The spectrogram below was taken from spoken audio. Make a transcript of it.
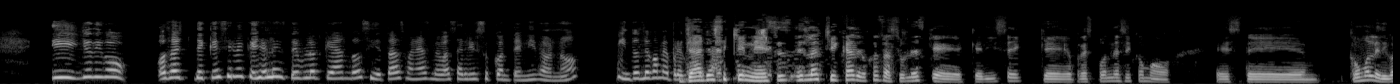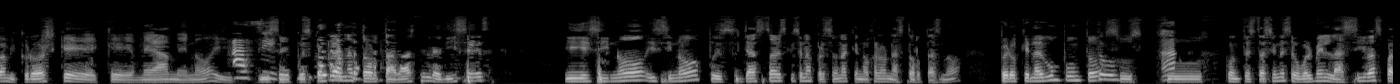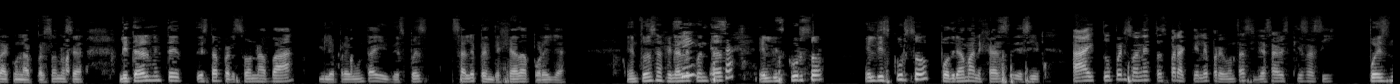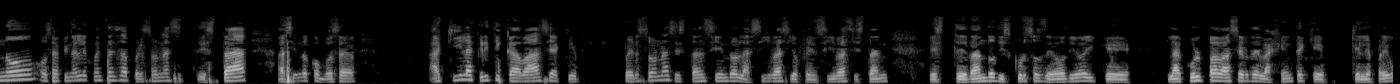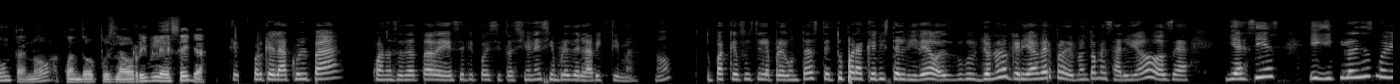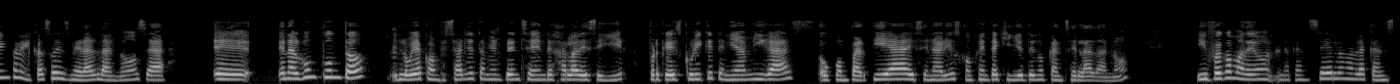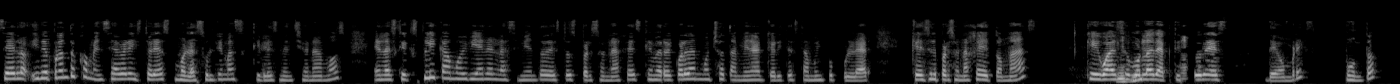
y yo digo, o sea, ¿de qué sirve que yo le esté bloqueando si de todas maneras me va a salir su contenido, no? Y entonces luego me pregunto. Ya, ya sé quién es. es. la chica de ojos azules que, que dice, que responde así como, este, ¿cómo le digo a mi crush que, que me ame, no? Y ah, dice, pues compra una torta, vas y le dices, y si no, y si no, pues ya sabes que es una persona que no jala unas tortas, ¿no? Pero que en algún punto sus, ah. sus contestaciones se vuelven lascivas para con la persona. O sea, literalmente esta persona va y le pregunta y después sale pendejeada por ella. Entonces, a final de cuentas, el discurso, el discurso podría manejarse y decir, ay, tú persona, entonces, ¿para qué le preguntas si ya sabes que es así? Pues no, o sea, a final de cuentas, esa persona está haciendo como, o sea, aquí la crítica va hacia que personas están siendo lascivas y ofensivas y están este, dando discursos de odio y que la culpa va a ser de la gente que, que le pregunta, ¿no? Cuando pues la horrible es ella. porque la culpa, cuando se trata de ese tipo de situaciones, siempre es de la víctima, ¿no? ¿Tú para qué fuiste y le preguntaste? ¿Tú para qué viste el video? Yo no lo quería ver, pero de pronto me salió, o sea, y así es. Y, y lo dices muy bien con el caso de Esmeralda, ¿no? O sea, eh, en algún punto lo voy a confesar, yo también pensé en dejarla de seguir porque descubrí que tenía amigas o compartía escenarios con gente a quien yo tengo cancelada, ¿no? Y fue como de, la cancelo, no la cancelo. Y de pronto comencé a ver historias como las últimas que les mencionamos, en las que explica muy bien el nacimiento de estos personajes, que me recuerdan mucho también al que ahorita está muy popular, que es el personaje de Tomás, que igual se burla de actitudes de hombres, punto.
